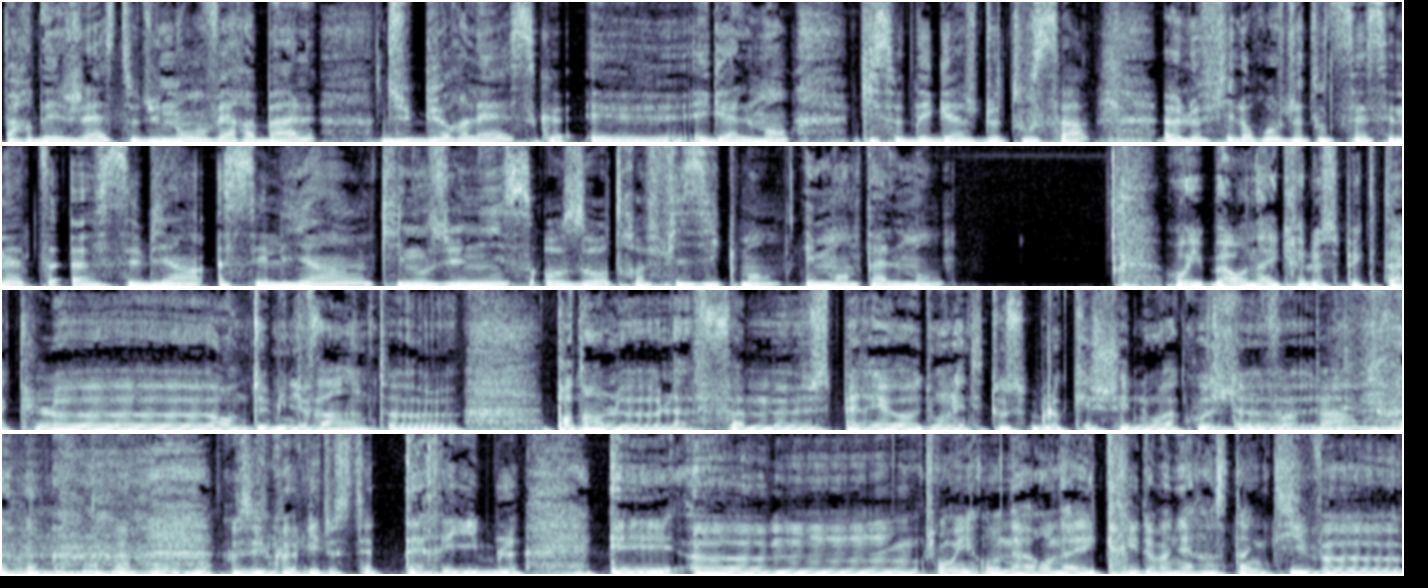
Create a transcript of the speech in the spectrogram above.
par des gestes, du non-verbal, du burlesque euh, également, qui se dégage de tout ça. Euh, le fil rouge de toutes ces scénettes, euh, c'est bien ces liens qui nous unissent aux autres physiquement et mentalement. Oui, bah on a écrit le spectacle euh, en 2020 euh, pendant le, la fameuse période où on était tous bloqués chez nous à cause Je de vois pas. à cause du Covid, où c'était terrible. Et euh, oui, on a on a écrit de manière instinctive euh,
